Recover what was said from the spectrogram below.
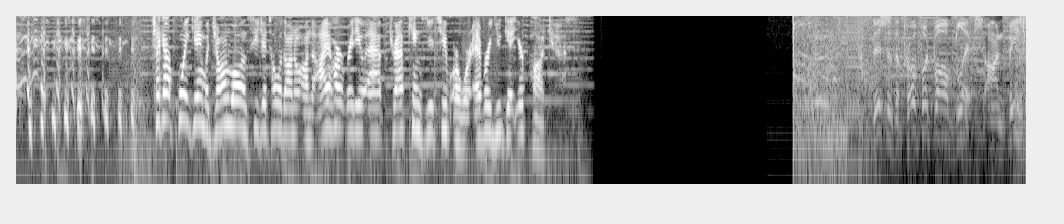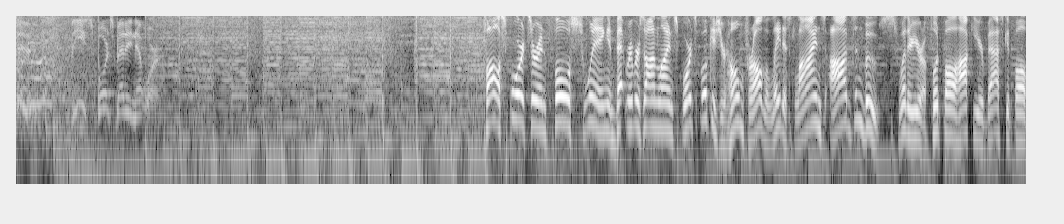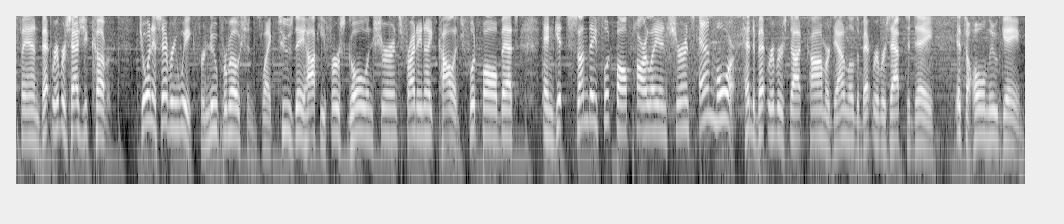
Check out Point Game with John Wall and CJ Toledano on the iHeartRadio app, DraftKings YouTube, or wherever you get your podcasts. This is the Pro Football Blitz on VSIN, the sports betting network. Fall sports are in full swing, and Bet Rivers Online Sportsbook is your home for all the latest lines, odds, and boosts. Whether you're a football, hockey, or basketball fan, Bet Rivers has you covered. Join us every week for new promotions like Tuesday Hockey First Goal Insurance, Friday Night College Football Bets, and get Sunday Football Parlay Insurance and more. Head to betrivers.com or download the Bet Rivers app today. It's a whole new game.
